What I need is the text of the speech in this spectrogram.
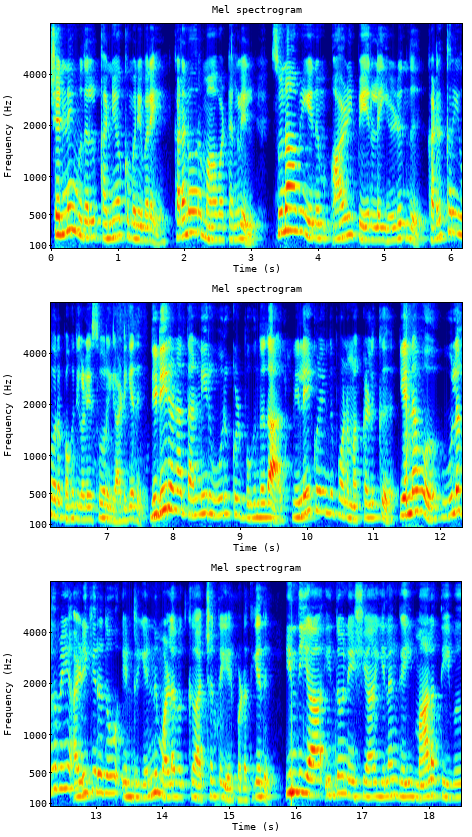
சென்னை முதல் கன்னியாகுமரி வரை கடலோர மாவட்டங்களில் சுனாமி எனும் ஆழிப்பேரலை எழுந்து கடற்கரையோர பகுதிகளை சூறையாடியது. திடீரென தண்ணீர் ஊருக்குள் புகுந்ததால் நிலை குலைந்து போன மக்களுக்கு என்னவோ உலகமே அழிகிறதோ என்று எண்ணும் அளவுக்கு அச்சத்தை ஏற்படுத்தியது. இந்தியா இந்தோனேஷியா இலங்கை மாலத்தீவு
